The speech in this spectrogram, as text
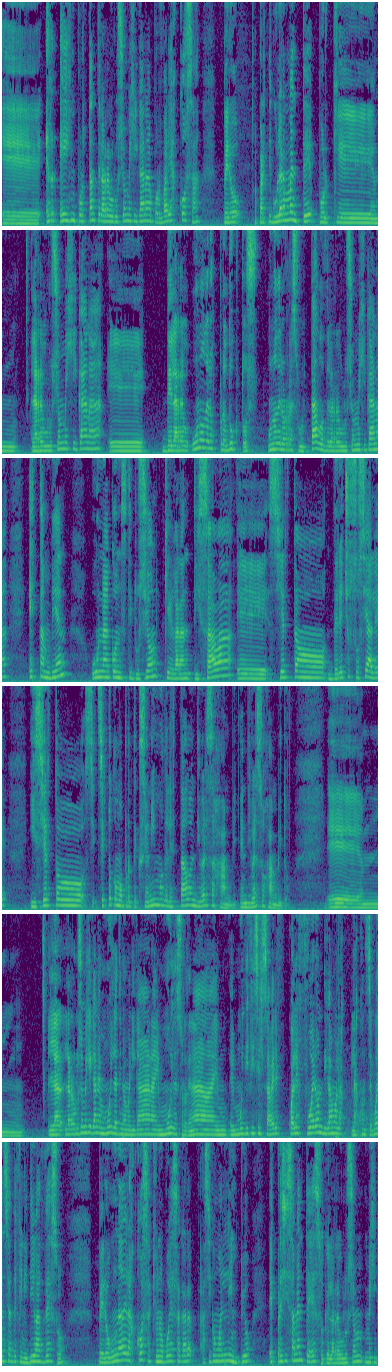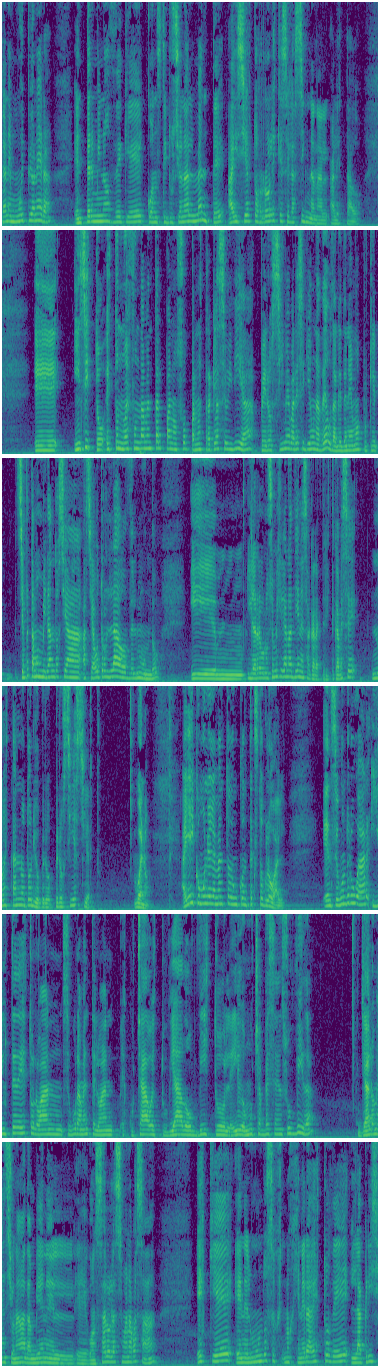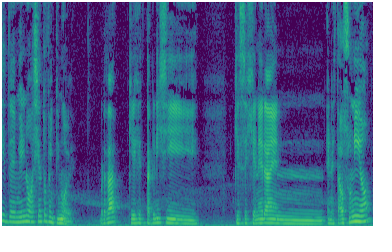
Eh, es, importante la Revolución Mexicana por varias cosas, pero particularmente porque mm, la Revolución Mexicana, eh, de la, uno de los productos, uno de los resultados de la Revolución Mexicana es también una constitución que garantizaba eh, ciertos derechos sociales y cierto, cierto como proteccionismo del Estado en, diversas en diversos ámbitos. Eh, la, Revolución Mexicana es muy latinoamericana, es muy desordenada, es, muy difícil saber cuáles fueron, digamos, las, las, consecuencias definitivas de eso, pero una de las cosas que uno puede sacar, así como en limpio, es precisamente eso, que la Revolución Mexicana es muy pionera en términos de que constitucionalmente hay ciertos roles que se le asignan al, al Estado. Eh, insisto, esto no es fundamental para nosotros, para nuestra clase hoy día, pero sí me parece que es una deuda que tenemos porque siempre estamos mirando hacia, hacia otros lados del mundo y, mm, y la Revolución Mexicana tiene esa característica. A veces no es tan notorio, pero, pero sí es cierto. Bueno, ahí hay como un elemento de un contexto global. En segundo lugar, y ustedes esto lo han, seguramente lo han escuchado, estudiado, visto, leído muchas veces en sus vidas, ya lo mencionaba también el eh, Gonzalo la semana pasada, es que en el mundo se nos genera esto de la crisis de 1929, ¿verdad? Que es esta crisis que se genera en, en Estados Unidos,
